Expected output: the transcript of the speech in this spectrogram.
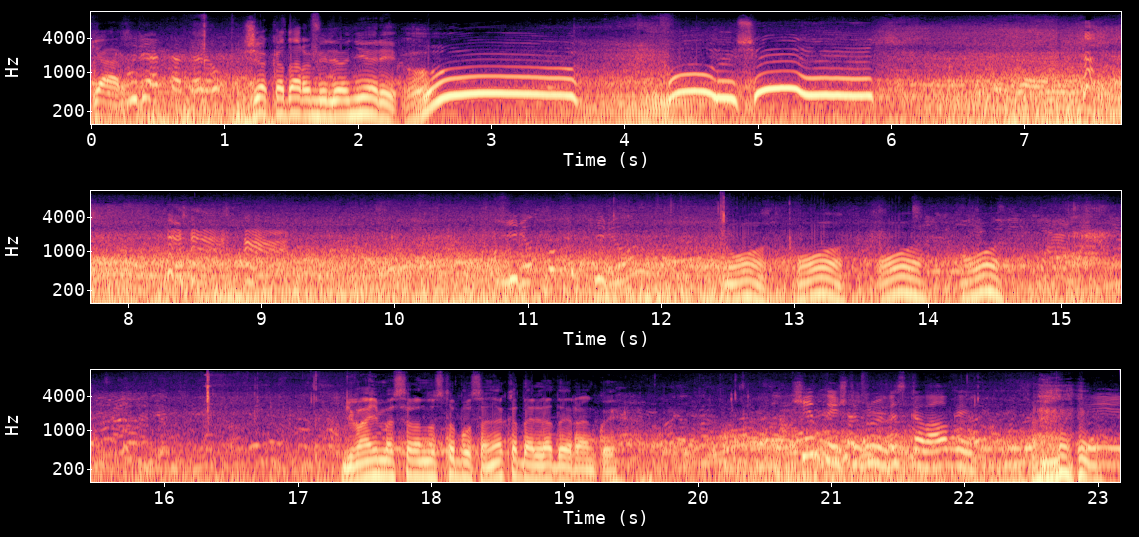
gerti. Žiūrėk, ką darau. Žiūrėk, ką daro milijonieriai. Uuu, Holy shit! Žiūriu, turiu. O, o, o, o. Gyvenimas yra nustabus, ne kada ledai rankoj. Šiaip tai iš tikrųjų viską valgai. Tai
